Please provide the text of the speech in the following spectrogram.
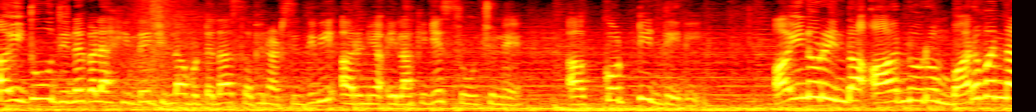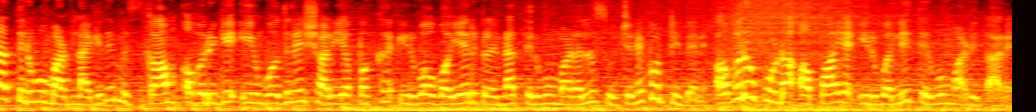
ಐದು ದಿನಗಳ ಹಿಂದೆ ಜಿಲ್ಲಾ ಮಟ್ಟದ ಸಭೆ ನಡೆಸಿದ್ದೀವಿ. ಅರಣ್ಯ ಇಲಾಖೆಗೆ ಸೂಚನೆ ಆ, ಕೊಟ್ಟಿದ್ದೀನಿ ಐನೂರಿಂದ ಆರ್ನೂರು ಮರವನ್ನ ತೆರವು ಮಾಡಲಾಗಿದೆ. ಮಿಸ್ಕಾಂ ಅವರಿಗೆ ಈ ಮೊದಲೇ ಶಾಲೆಯ ಪಕ್ಕ ಇರುವ ವೈರ್ಗಳನ್ನ ತೆರವು ಮಾಡಲು ಸೂಚನೆ ಕೊಟ್ಟಿದ್ದೇನೆ. ಅವರು ಕೂಡ ಅಪಾಯ ಇರುವಲ್ಲಿ ತೆರವು ಮಾಡಿದ್ದಾರೆ.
